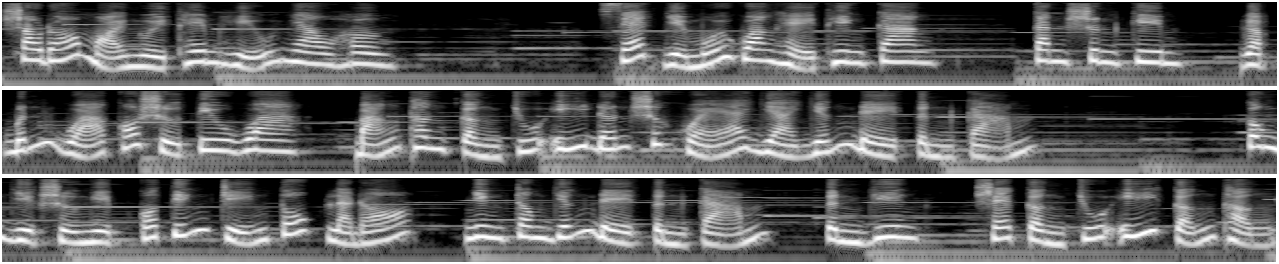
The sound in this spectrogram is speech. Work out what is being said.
sau đó mọi người thêm hiểu nhau hơn. Xét về mối quan hệ thiên can, canh sinh kim, gặp bính quả có sự tiêu qua bản thân cần chú ý đến sức khỏe và vấn đề tình cảm. Công việc sự nghiệp có tiến triển tốt là đó, nhưng trong vấn đề tình cảm, tình duyên sẽ cần chú ý cẩn thận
